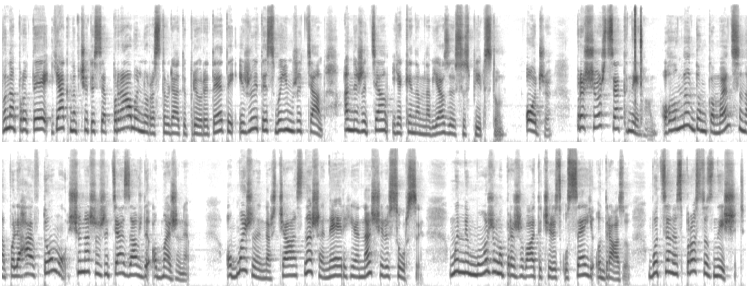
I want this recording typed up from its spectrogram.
Вона про те, як навчитися правильно розставляти пріоритети і жити своїм життям, а не життям, яке нам нав'язує суспільство. Отже, про що ж ця книга? Головна думка Менсона полягає в тому, що наше життя завжди обмежене. Обмежений наш час, наша енергія, наші ресурси. Ми не можемо переживати через усе й одразу, бо це нас просто знищить.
